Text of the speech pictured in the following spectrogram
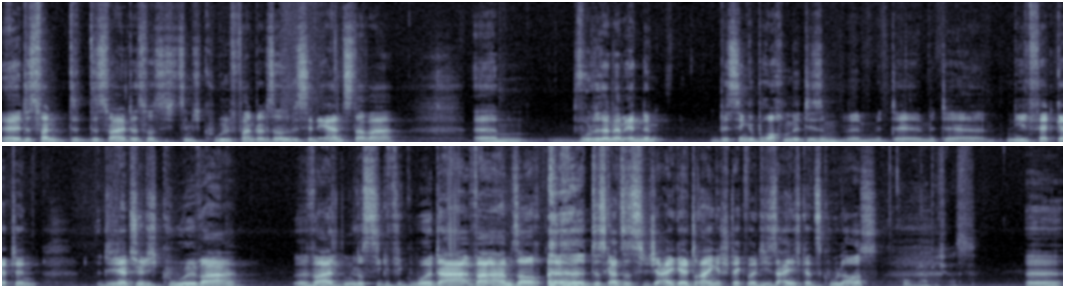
äh, das, fand, das war halt das, was ich ziemlich cool fand, weil es auch ein bisschen ernster war. Ähm, wurde dann am Ende ein bisschen gebrochen mit diesem, äh, mit der, mit der Nilpferdgöttin, die natürlich cool war. Äh, war halt eine lustige Figur. Da war, haben sie auch das ganze CGI-Geld reingesteckt, weil die sah eigentlich ganz cool aus. Oh, da hab ich was. Äh,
